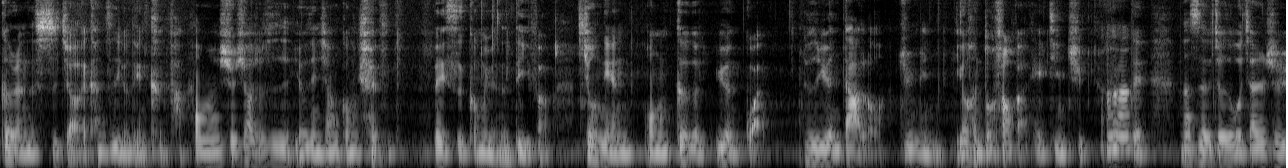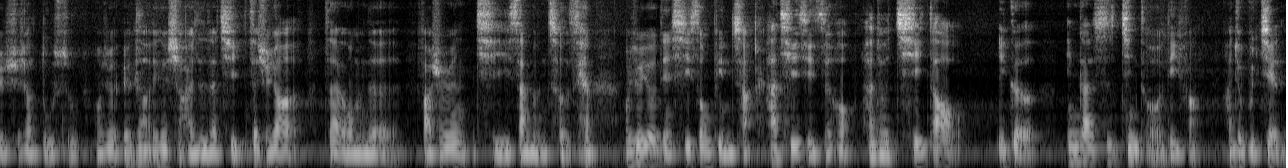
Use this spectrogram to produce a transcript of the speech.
个人的视角来看是有点可怕。我们学校就是有点像公园，类似公园的地方，就连我们各个院馆，就是院大楼，居民有很多方法可以进去。对，那是就是我假日去学校读书，我就遇到一个小孩子在骑，在学校在我们的法学院骑三轮车，这样我就有点稀松平常。他骑一骑之后，他就骑到一个应该是尽头的地方，他就不见了。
